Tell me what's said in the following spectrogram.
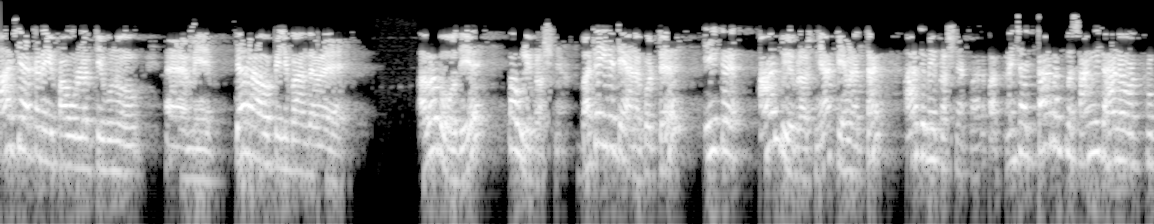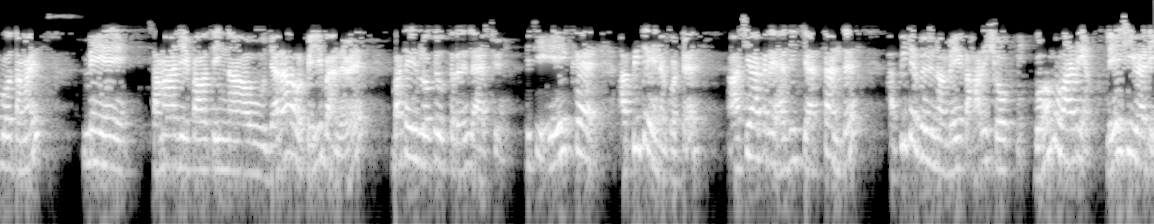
ආශ්‍යාකරේ පවුල් වල තිබුණු මේ ජරාව පිළිබඳව අවබෝධය පවුලේ ප්‍රශ්නයක්. බටහිරට යනකොට ඒක ආණ්ඩුවේ ප්‍රශ්නයක්. එහෙම නැත්නම් ආගමේ ප්‍රශ්නයක් වඩපත්. එනිසා තාමත්ම සංවිධානාත්මකව තමයි මේ සමාජයේ පවතිනා වූ ජරාව පිළිබඳව බටහිර ලෝකේ උත්තර දෙන්න ලෑස්ති වෙන්නේ. ඉතින් ඒක අපිට එනකොට ආශ්‍යාකරේ හැදිච්ච ඇත්තන්ට අපිට වෙනවා මේක හරි ෂෝක්නේ. බොහොම වටිනා. ලේසි වැඩි.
